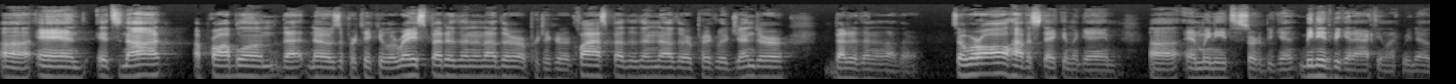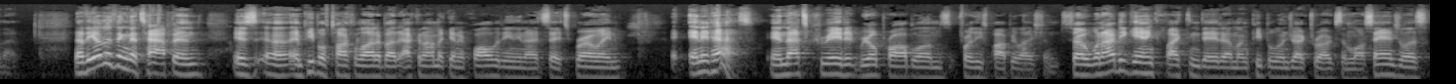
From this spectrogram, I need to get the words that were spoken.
Uh, and it's not a problem that knows a particular race better than another, a particular class better than another, a particular gender better than another. So we all have a stake in the game, uh, and we need to sort of begin. We need to begin acting like we know that. Now, the other thing that's happened is, uh, and people have talked a lot about economic inequality in the United States growing, and it has, and that's created real problems for these populations. So when I began collecting data among people who inject drugs in Los Angeles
